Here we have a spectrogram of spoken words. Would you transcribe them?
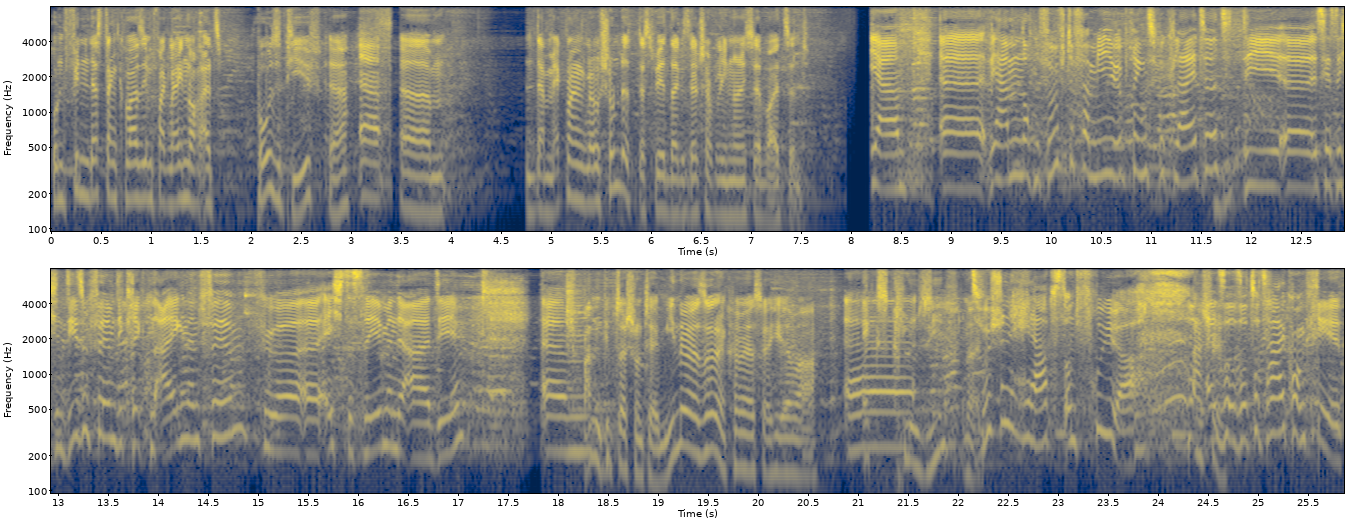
und finden das dann quasi im Vergleich noch als positiv. Ja. ja. Ähm, da merkt man, glaube ich, schon, dass, dass wir da gesellschaftlich noch nicht sehr weit sind. Ja, äh, wir haben noch eine fünfte Familie übrigens begleitet. Die äh, ist jetzt nicht in diesem Film, die kriegt einen eigenen Film für äh, echtes Leben in der ARD. Ähm, Spannend, gibt es da schon Termine oder so? Dann können wir das ja hier mal äh, exklusiv. Nein. Zwischen Herbst und Frühjahr. Ach, also so total konkret.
